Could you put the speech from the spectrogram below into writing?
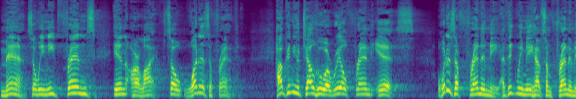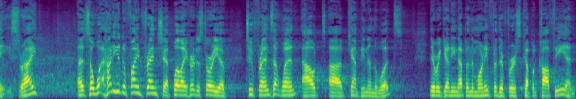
man. So we need friends in our life. So what is a friend? How can you tell who a real friend is? What is a frenemy? I think we may have some frenemies, right? Uh, so what, how do you define friendship? Well, I heard a story of two friends that went out uh, camping in the woods. They were getting up in the morning for their first cup of coffee and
